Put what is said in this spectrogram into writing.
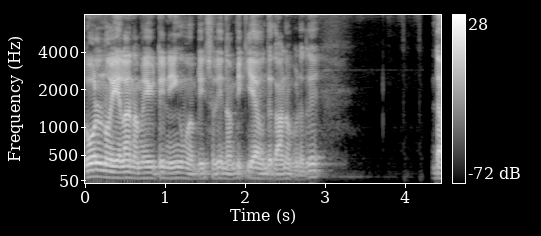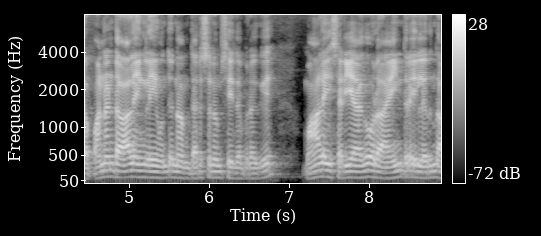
தோல் நோயெல்லாம் நம்ம விட்டு நீங்கும் அப்படின்னு சொல்லி நம்பிக்கையாக வந்து காணப்படுது. இந்த பன்னெண்டு ஆலயங்களையும் வந்து நாம் தரிசனம் செய்த பிறகு மாலை சரியாக ஒரு ஐந்தரையிலிருந்து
